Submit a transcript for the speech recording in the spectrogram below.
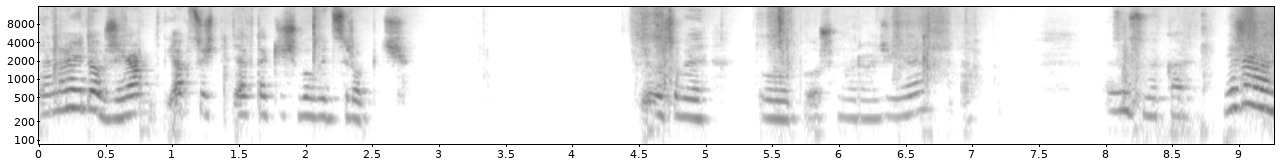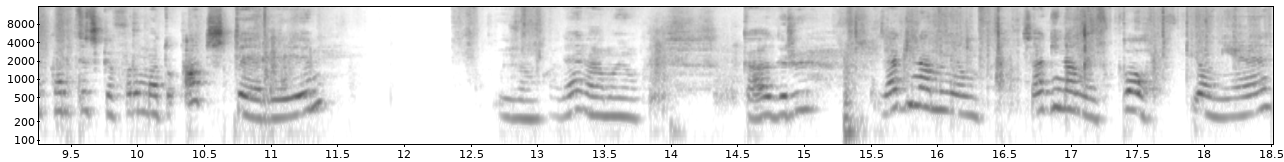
No i dobrze, jak, jak, coś, jak taki szybowiec zrobić? Jego sobie tu odłożę na razie. Wezmę kartę. Bierzemy karteczkę formatu A4. I ją kładę na moją kadr. Zaginamy ją, zaginamy w, po, pionie.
